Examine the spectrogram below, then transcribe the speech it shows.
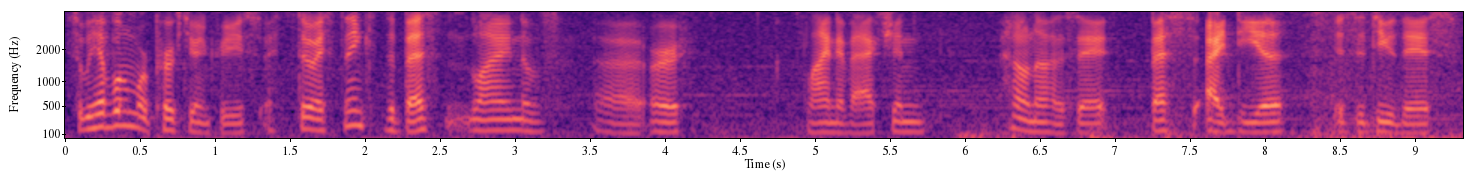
So we have one more perk to increase. So I think the best line of, uh, or line of action, I don't know how to say it, best idea is to do this.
